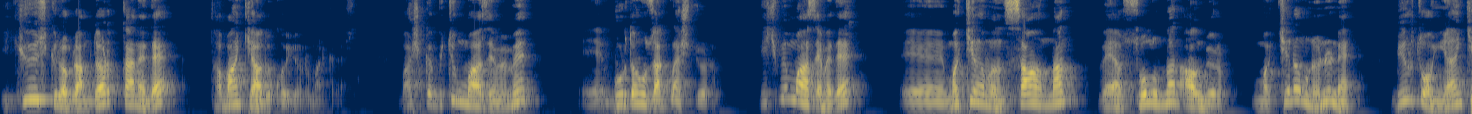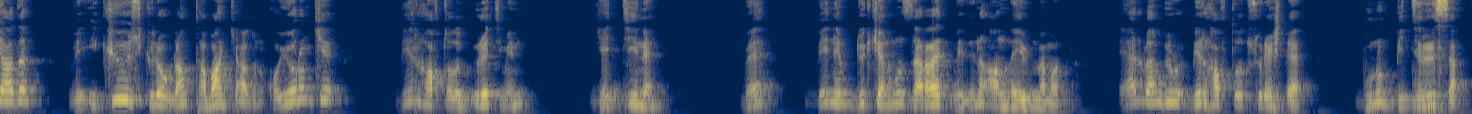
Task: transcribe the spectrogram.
200 kilogram 4 tane de taban kağıdı koyuyorum arkadaşlar. Başka bütün malzememi e, buradan uzaklaştırıyorum. Hiçbir malzemede e, makinamın sağından veya solundan almıyorum. Makinamın önüne bir ton yan kağıdı ve 200 kilogram taban kağıdını koyuyorum ki bir haftalık üretimin yettiğini ve benim dükkanımın zarar etmediğini anlayabilmem adına. Eğer ben bir, bir haftalık süreçte bunu bitirirsem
